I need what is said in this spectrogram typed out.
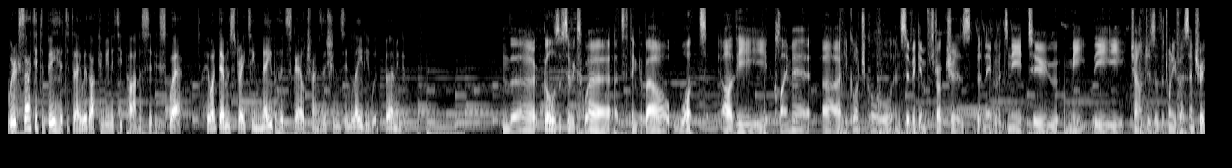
We're excited to be here today with our community partner Civic Square, who are demonstrating neighbourhood scale transitions in Ladywood, Birmingham. The goals of Civic Square are to think about what are the climate, uh, ecological and civic infrastructures that neighbourhoods need to meet the challenges of the 21st century.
